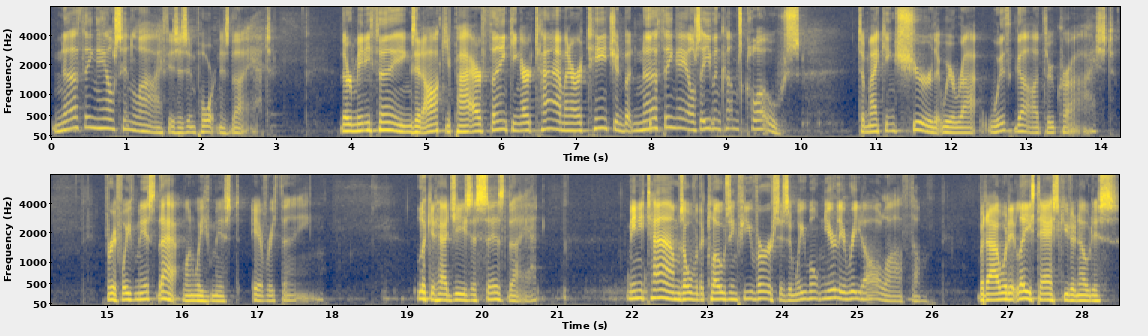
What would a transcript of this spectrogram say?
Nothing else in life is as important as that. There are many things that occupy our thinking, our time, and our attention, but nothing else even comes close to making sure that we're right with God through Christ. For if we've missed that one, we've missed everything. Look at how Jesus says that. Many times over the closing few verses, and we won't nearly read all of them, but I would at least ask you to notice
